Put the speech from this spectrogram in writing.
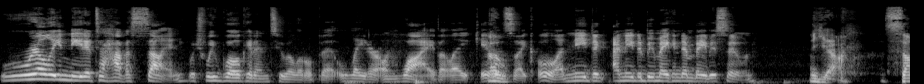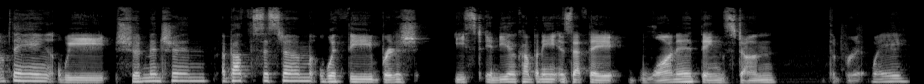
really needed to have a son, which we will get into a little bit later on why, but like it Oh. was like, oh, I need to I need to be making them babies soon. Yeah. Something we should mention about the system with the British East India Company is that they wanted things done the Brit way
